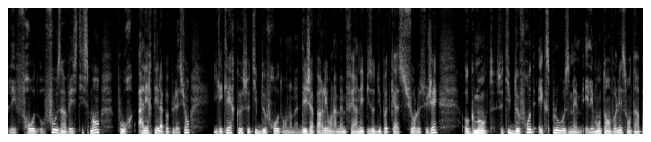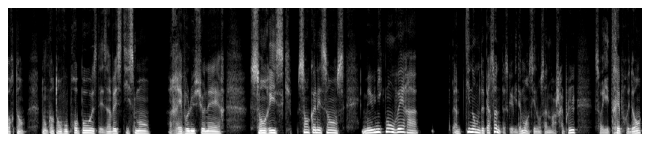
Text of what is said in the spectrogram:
les fraudes aux faux investissements pour alerter la population. Il est clair que ce type de fraude, on en a déjà parlé, on a même fait un épisode du podcast sur le sujet, augmente. Ce type de fraude explose même et les montants volés sont importants. Donc quand on vous propose des investissements révolutionnaire, sans risque, sans connaissance, mais uniquement ouvert à un petit nombre de personnes, parce qu'évidemment, sinon ça ne marcherait plus. Soyez très prudents,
